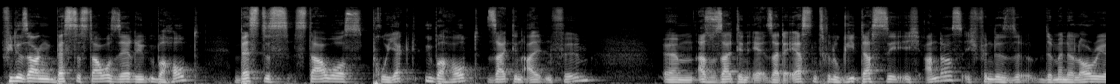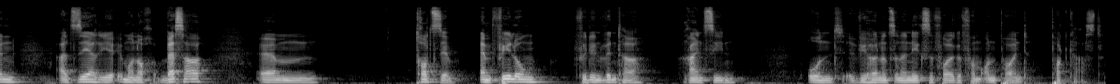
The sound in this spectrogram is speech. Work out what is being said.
Viele sagen, beste Star Wars-Serie überhaupt. Bestes Star Wars-Projekt überhaupt seit den alten Filmen. Ähm, also seit, den, seit der ersten Trilogie, das sehe ich anders. Ich finde The Mandalorian als Serie immer noch besser. Ähm, trotzdem, Empfehlung für den Winter reinziehen. Und wir hören uns in der nächsten Folge vom On Point Podcast.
